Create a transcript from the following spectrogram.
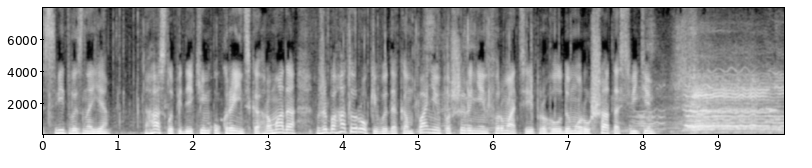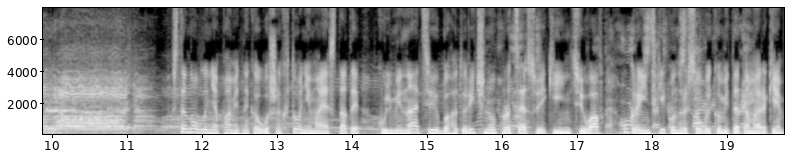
світ визнає. Гасло, під яким українська громада вже багато років веде кампанію поширення інформації про голодомор у США та світі. Встановлення пам'ятника у Вашингтоні має стати кульмінацією багаторічного процесу, який ініціював Український конгресовий комітет Америки.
